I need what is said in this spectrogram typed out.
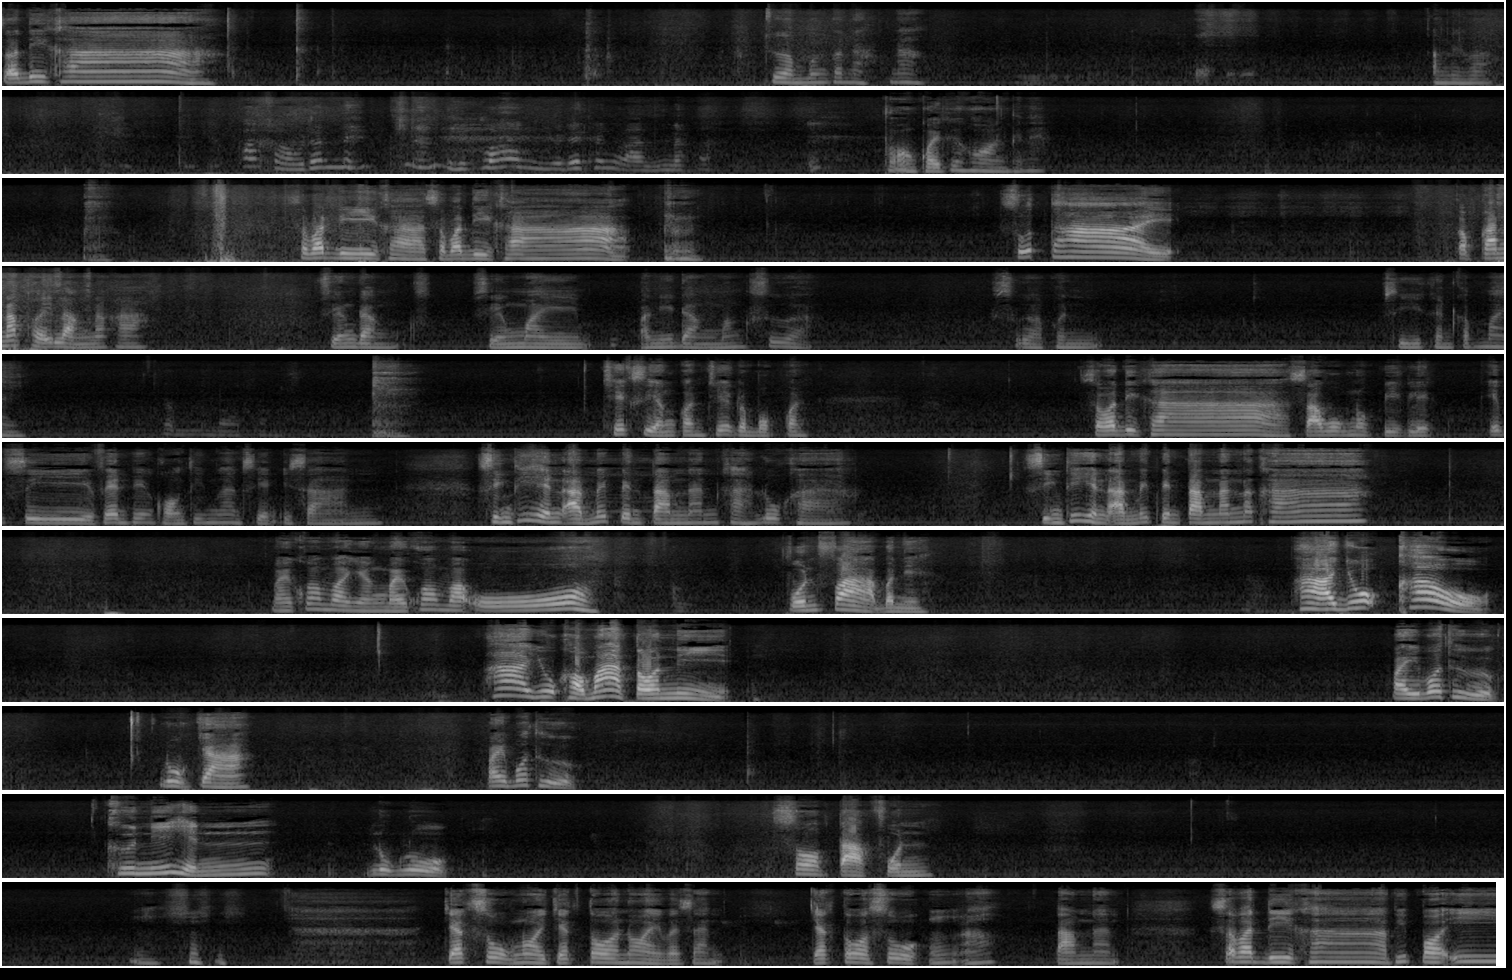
สวัสดีค่ะเชื่อมมึงกันนะนั่งอะไรวะผ้าขาวด้านในด้านในว่างอยู่ได้ข้างหลังนะทองคอยคือห้องใช่ไหมสวัสดีค่ะ สวัสดีค่ะ สุดท้าย กับการนับถอยหลังนะคะ เสียงดังเสียงไม่อันนี้ดังมั้งเสื้อ เสื้อเพิ่นสีกันกับไม่กำลังรอฟังเสียงเช็คเสียงก่อนเช็คระบบก่อน สวัสดีค่ะ สาวกนกปีกเล็ก FC แฟนเพลงของทีมงานเสียงอีสาน สิ่งที่เห็นอาจไม่เป็นตามนั้นค่ะ ลูกค้า สิ่งที่เห็นอาจไม่เป็นตามนั้นนะคะ หมายความว่าอย่างหมายความว่า โอ้ฝนฝ่าบะเนี่ยพายุเข้า พายุเข้ามาตอนนี้ ไปบ่ถึก ลูกจ๋าไปบ่ถึก คืนนี้เห็นลูกๆสอบตากฝนจักโศกหน่อยจักต่อหน่อยว่าสันจักต่อโศกอ้าตามนั้น สวัสดีค่ะ พี่ปออี้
